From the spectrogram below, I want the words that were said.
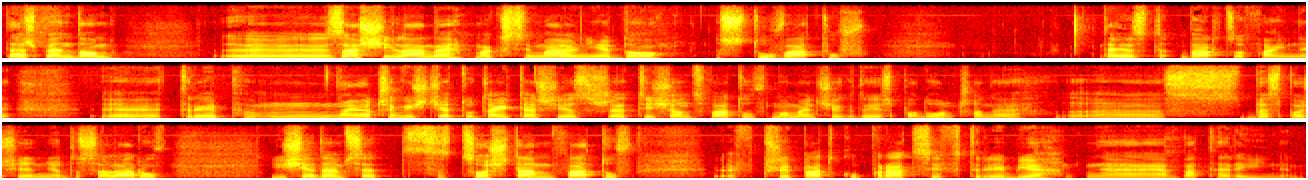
też będą y, zasilane maksymalnie do 100 watów. To jest bardzo fajny y, tryb. No i oczywiście tutaj też jest, że 1000 W w momencie, gdy jest podłączone y, bezpośrednio do solarów i 700 coś tam watów w przypadku pracy w trybie e, bateryjnym.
